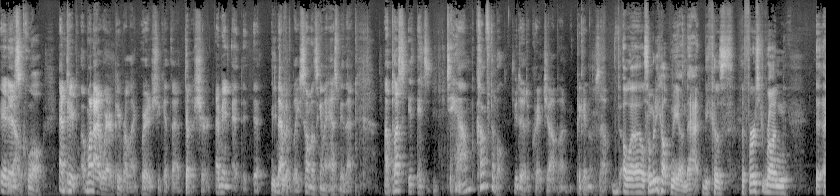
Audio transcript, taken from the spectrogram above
It is Yeah. cool. And people, when I wear it, people are like, "Where did you get that uh, Yep. shirt?" I mean, it, it, too. inevitably, someone's going to ask me that. Uh, plus, it, it's damn comfortable. You did a great job on picking those up. Oh, well, somebody helped me on that because the first run eh,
